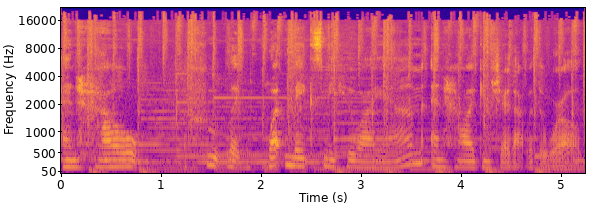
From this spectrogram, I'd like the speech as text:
and how, who, like, what makes me who I am and how I can share that with the world.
